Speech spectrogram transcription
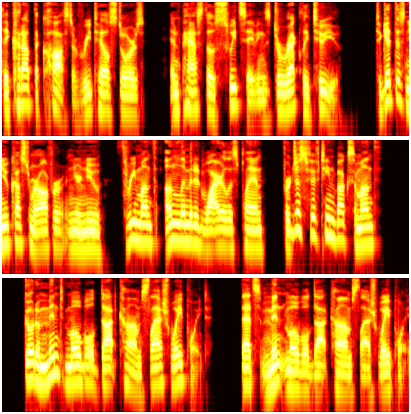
They cut out the cost of retail stores and pass those sweet savings directly to you. To get this new customer offer and your new three-month unlimited wireless plan for just 15 bucks a month, go to mintmobile.com slash waypoint. That's mintmobile.com slash waypoint.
